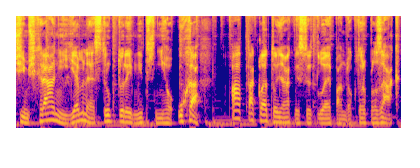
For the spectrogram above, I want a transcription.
čímž chrání jemné struktury vnitřního ucha. A takhle to nějak vysvětluje pan doktor Plzák.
